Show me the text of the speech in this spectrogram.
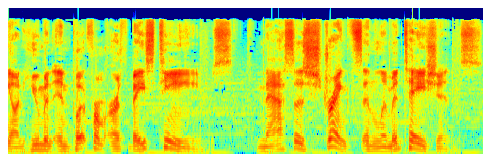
on human input from Earth-based teams. NASA's strengths and limitations.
